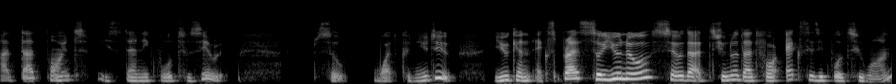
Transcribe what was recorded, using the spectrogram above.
at that point is then equal to 0. So what can you do? You can express, so you know, so that you know that for x is equal to 1,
